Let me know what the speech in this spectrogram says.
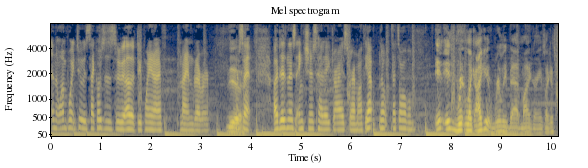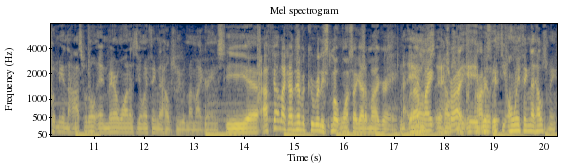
and the 1.2 is psychosis. to the other 3.99 whatever Yeah. percent. Uh, dizziness, anxious, headache, dry eyes, dry mouth. Yep. Nope. That's all of them. It, it re- like I get really bad migraines. Like it's put me in the hospital, and marijuana is the only thing that helps me with my migraines. Yeah, I felt like I never could really smoke once I got a migraine. No, but it I helps. might it helps try me. it. It, it really, it's the only thing that helps me.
